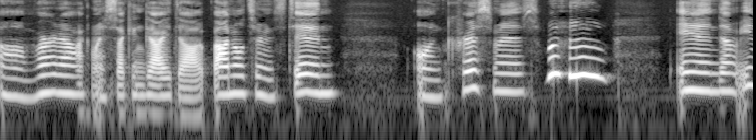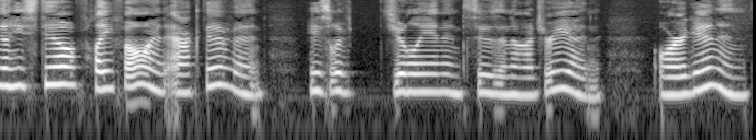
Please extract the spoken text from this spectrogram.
Um, Murdoch, my second guide dog. Bono turns 10 on Christmas. Woohoo! And, um, you know, he's still playful and active, and he's with Julian and Susan Audrey in Oregon and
